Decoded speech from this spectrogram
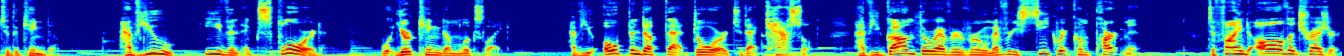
to the kingdom. Have you even explored what your kingdom looks like? Have you opened up that door to that castle? Have you gone through every room, every secret compartment? To find all the treasure,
